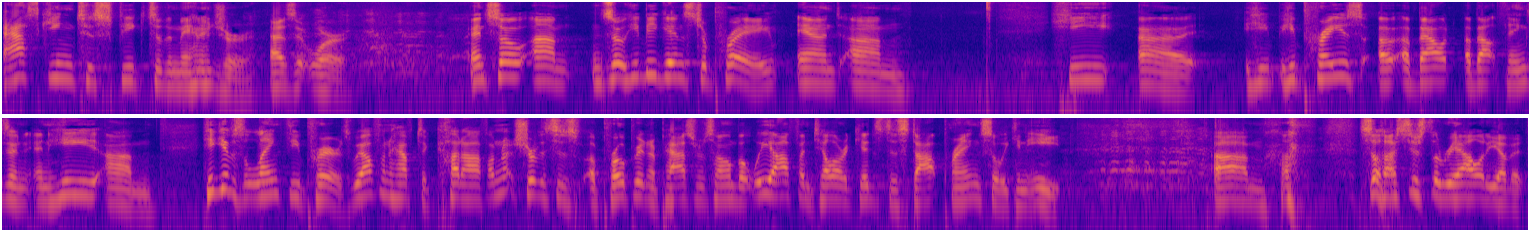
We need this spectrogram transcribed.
asking to speak to the manager, as it were. and, so, um, and so he begins to pray, and um, he, uh, he, he prays about, about things, and, and he, um, he gives lengthy prayers. We often have to cut off. I'm not sure if this is appropriate in a pastor's home, but we often tell our kids to stop praying so we can eat. So that's just the reality of it.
